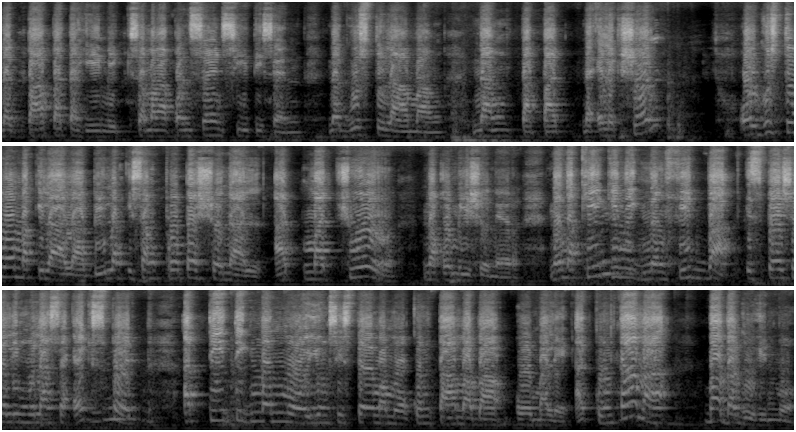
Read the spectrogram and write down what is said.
Nagpapatahimik sa mga concerned citizen na gusto lamang ng tapat na eleksyon? Or gusto mo makilala bilang isang professional at mature na commissioner na nakikinig ng feedback, especially mula sa expert, at titignan mo yung sistema mo kung tama ba o mali. At kung tama, babaguhin mo.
